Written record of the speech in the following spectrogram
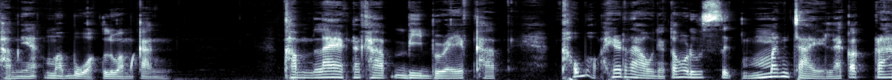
คำนี้มาบวกรวมกัน คำแรกนะครับ be brave ครับเขาบอกให้เราเนี่ยต้องรู้สึกมั่นใจและก็กล้า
